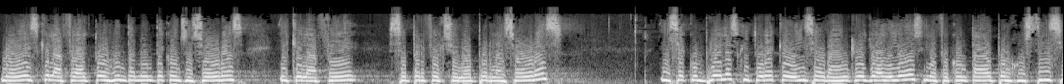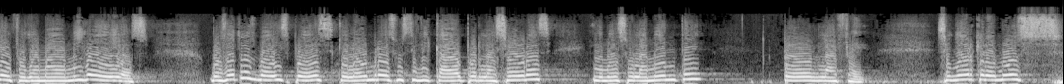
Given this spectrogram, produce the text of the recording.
¿No veis que la fe actuó juntamente con sus obras y que la fe se perfeccionó por las obras? Y se cumplió la escritura que dice, Abraham creyó a Dios y le fue contado por justicia y fue llamado amigo de Dios. Vosotros veis pues que el hombre es justificado por las obras y no solamente por la fe. Señor, queremos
